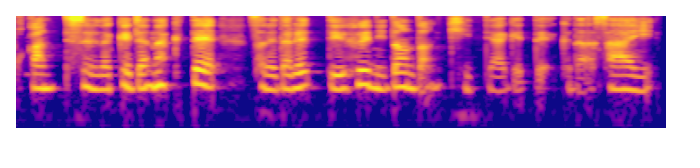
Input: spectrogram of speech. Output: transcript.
ポカンってするだけじゃなくて、それ誰っていう風にどんどん聞いてあげてください。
